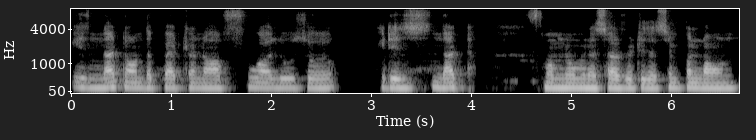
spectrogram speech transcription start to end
is not on the pattern of Fualu, so it is not Mamnu min as-sarf, it is a simple noun.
